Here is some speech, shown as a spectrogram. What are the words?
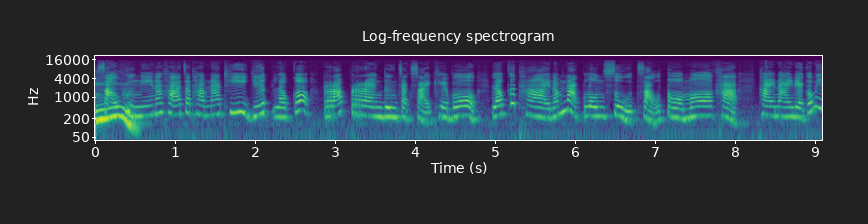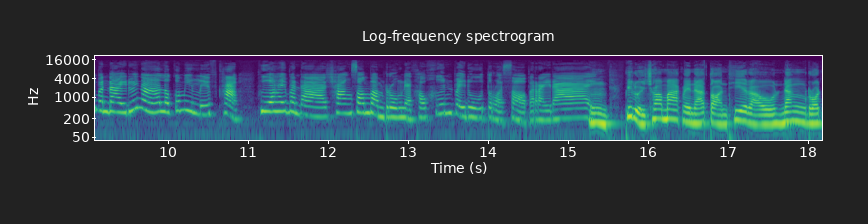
มเสาขึงนี้นะคะจะทำหน้าที่ยึดแล้วก็รับแรงดึงจากสายเคเบิลแล้วก็ถ่ายน้ำหนักลงสู่เสาตอหม้อค่ะ ภายในเนี่ยก็มีบันไดด้วยนะ แล้วก็มีลิฟต์ค่ะ เพื่อให้บรรดาช่างซ่อมบำรุงเนี่ยเขาขึ้นไปดูตรวจสอบอะไรได้อืมพี่หลุยชอบมากเลยนะ ตอนที่เรานั่งรถ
